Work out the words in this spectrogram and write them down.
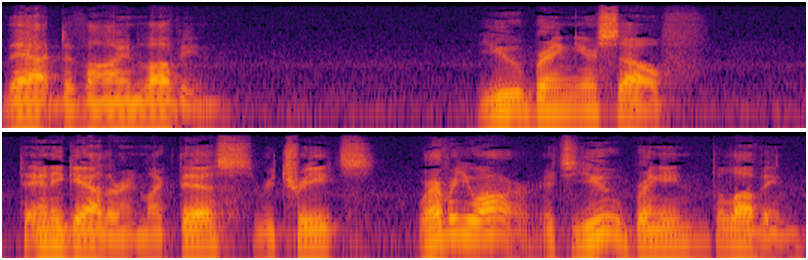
that divine loving. You bring yourself to any gathering like this, retreats, wherever you are. It's you bringing the loving.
